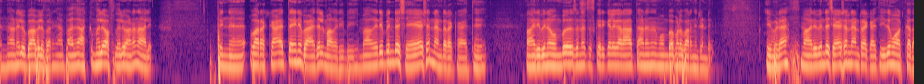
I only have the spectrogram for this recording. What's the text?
എന്നാണ് ലുബാബിൽ പറഞ്ഞത്. അപ്പോൾ അത് അക്മലും അഫ്ദലുമാണ് നാല്. പിന്നെ വറക്കായത്തതിന് ബാദൽ മഹരിബി മഹരിബിന്റെ ശേഷം രണ്ട് മകരിബിന് മുമ്പ് സുന്നത്ത് സ്കരിക്കൽ കറാത്താണെന്ന് മുമ്പ് നമ്മൾ പറഞ്ഞിട്ടുണ്ട്. ഇവിടെ മകരിബിന്റെ ശേഷം രണ്ടരക്കാലത്ത് ഇത് മോക്കത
